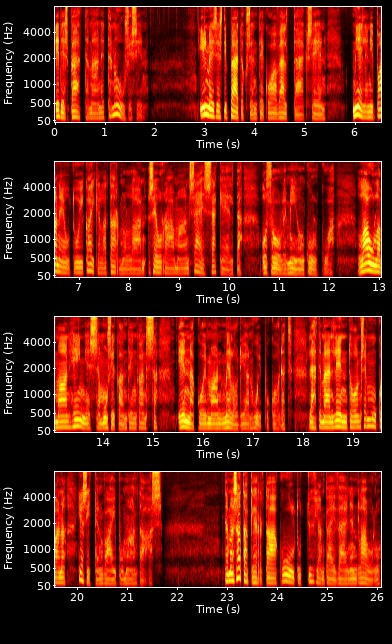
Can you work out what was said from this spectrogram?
edes päättämään, että nousisin. Ilmeisesti päätöksentekoa välttääkseen Mieleni paneutui kaikella tarmollaan seuraamaan säessäkeeltä Osole Mion kulkua, laulamaan hengessä musikanten kanssa, ennakoimaan melodian huippukohdat, lähtemään lentoon sen mukana ja sitten vaipumaan taas. Tämä sata kertaa kuultu tyhjänpäiväinen laulu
